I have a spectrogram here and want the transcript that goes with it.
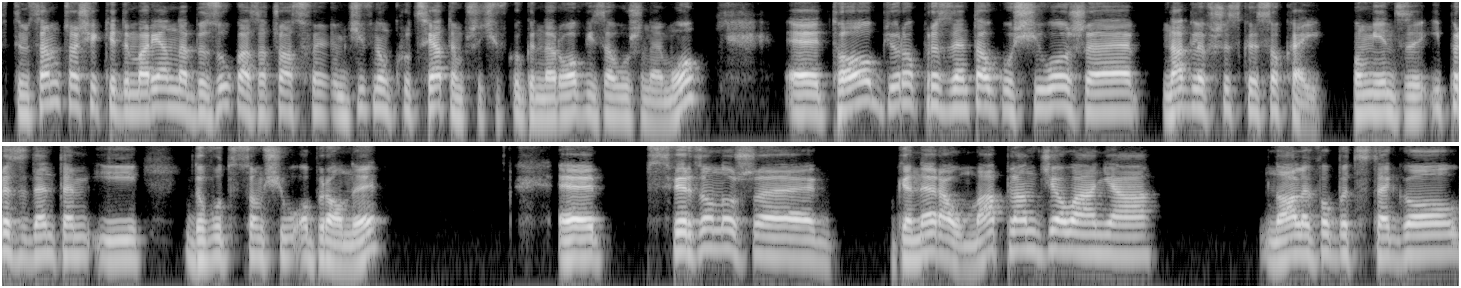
w tym samym czasie, kiedy Marianna Bezucha zaczęła swoją dziwną krucjatę przeciwko generałowi Załużnemu, e, to biuro prezydenta ogłosiło, że nagle wszystko jest ok pomiędzy i prezydentem, i dowódcą sił obrony. E, stwierdzono, że generał ma plan działania, no ale wobec tego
